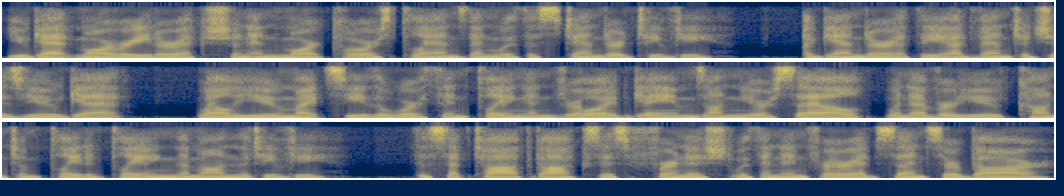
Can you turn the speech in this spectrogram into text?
You get more redirection and more course plans than with a standard TV. A gander at the advantages you get. Well, you might see the worth in playing Android games on your cell whenever you contemplated playing them on the TV. The set top box is furnished with an infrared sensor bar.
